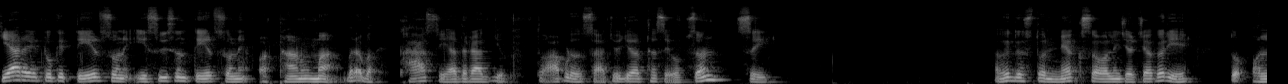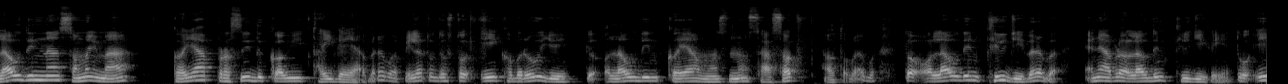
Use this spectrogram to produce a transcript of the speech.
ક્યારે? તો કે તેરસો ને ઈસવીસન તેરસો ને અઠ્ઠાણુંમાં બરાબર? ખાસ યાદ રાખજો. તો આપણો સાચો જવાબ થશે ઓપ્શન સી. હવે દોસ્તો નેક્સ્ટ સવાલની ચર્ચા કરીએ. તો અલાઉદ્દીનના સમયમાં કયા પ્રસિદ્ધ કવિ થઈ ગયા? બરાબર? પહેલાં તો દોસ્તો, એ ખબર હોવી જોઈએ કે અલાઉદ્દીન કયા વંશનો શાસક હતો, બરાબર? તો અલાઉદ્દીન ખિલજી, બરાબર? એને આપણે અલાઉદ્દીન ખિલજી કહીએ. તો એ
